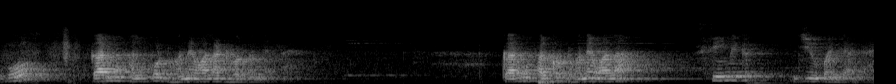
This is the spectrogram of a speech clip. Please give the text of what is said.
वो कर्म फल को ढोने वाला ढोर बन जाता है। कर्म फल को ढोने वाला सीमित जीव बन जाता है।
